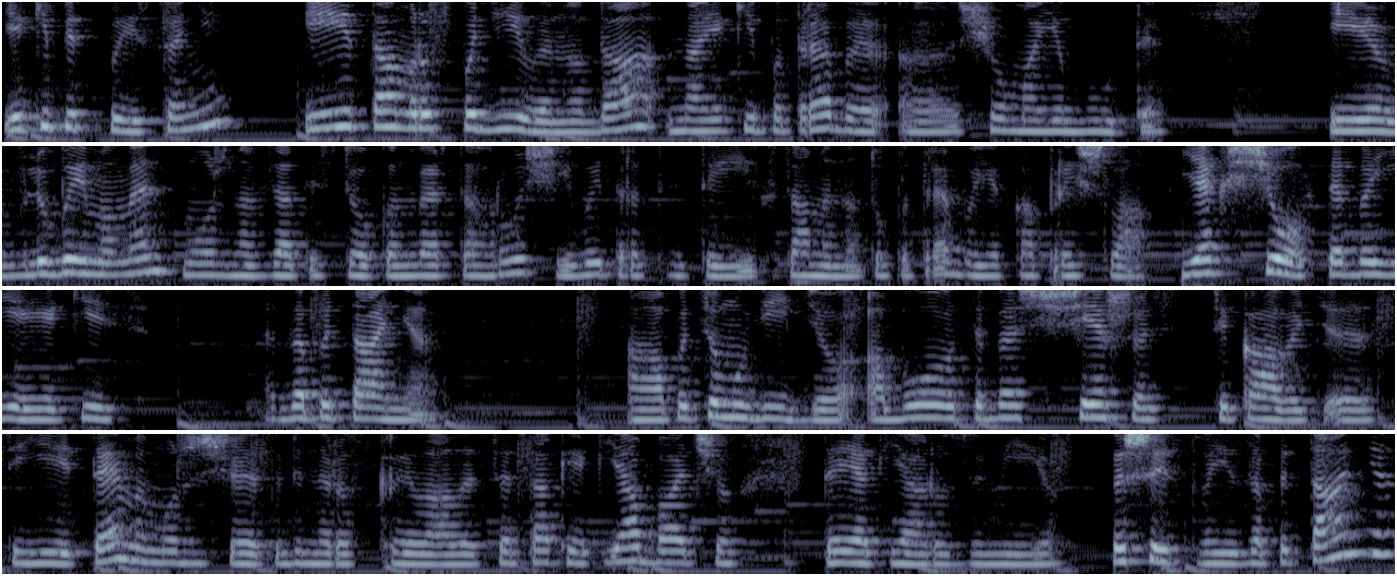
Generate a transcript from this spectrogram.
які підписані, і там розподілено, да, на які потреби е, що має бути. І в будь-який момент можна взяти з цього конверта гроші і витратити їх саме на ту потребу, яка прийшла. Якщо в тебе є якісь запитання по цьому відео, або тебе ще щось цікавить е, з цієї теми, може, що я тобі не розкрила, але це так, як я бачу, те, як я розумію. Пиши свої запитання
